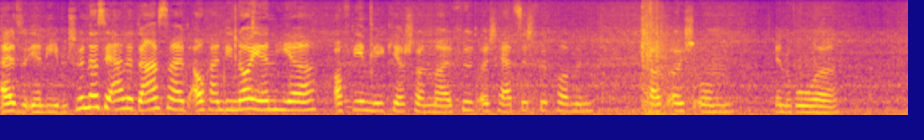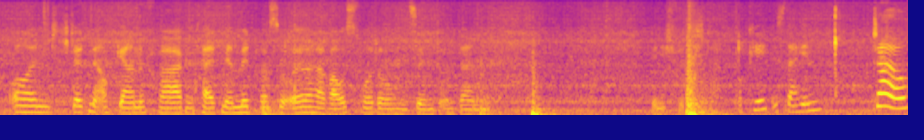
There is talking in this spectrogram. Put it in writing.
Also ihr Lieben, schön, dass ihr alle da seid, auch an die Neuen hier auf dem Weg hier schon mal. Fühlt euch herzlich willkommen, schaut euch um in Ruhe und stellt mir auch gerne Fragen, teilt mir mit, was so eure Herausforderungen sind und dann bin ich für dich da. Okay, bis dahin, ciao!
